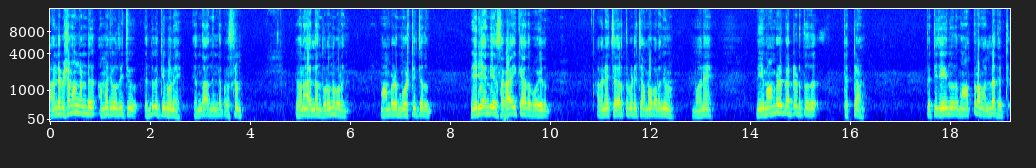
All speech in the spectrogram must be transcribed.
അവന്റെ വിഷമം കണ്ട് അമ്മ ചോദിച്ചു എന്തു പറ്റി മോനെ? എന്താ നിന്റെ പ്രശ്നം? യോന എല്ലാം തുറന്നു പറഞ്ഞു. മാമ്പഴം മോഷ്ടിച്ചതും മേരി ആന്റിയെ സഹായിക്കാതെ പോയതും. അവനെ ചേർത്ത് പിടിച്ച് അമ്മ പറഞ്ഞു മോനെ നീ മാമ്പഴം കട്ടെടുത്തത് തെറ്റാണ്. തെറ്റ് ചെയ്യുന്നത് മാത്രമല്ല തെറ്റ്.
